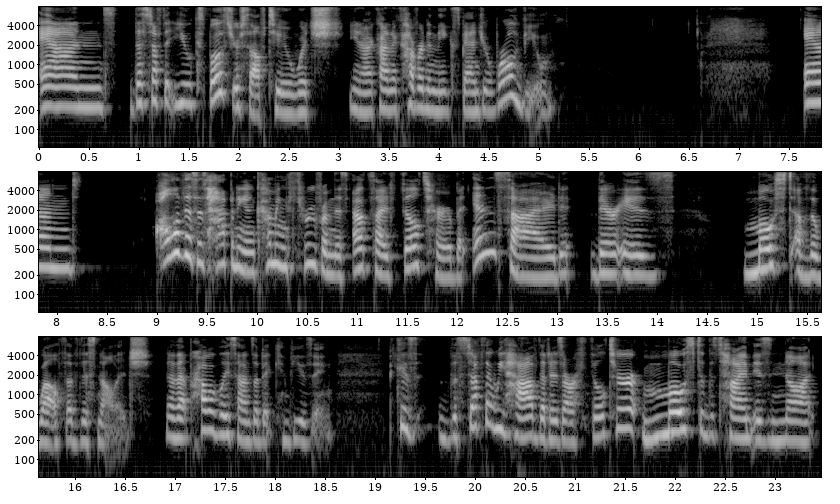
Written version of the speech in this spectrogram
and the stuff that you expose yourself to, which, you know, I kind of covered in the Expand Your Worldview. And all of this is happening and coming through from this outside filter, but inside there is most of the wealth of this knowledge. Now, that probably sounds a bit confusing because the stuff that we have that is our filter most of the time is not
